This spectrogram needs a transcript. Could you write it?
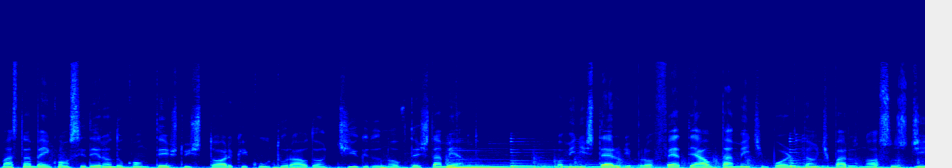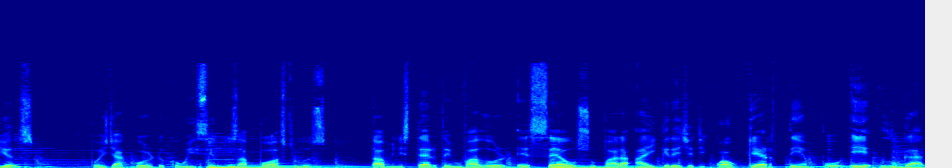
mas também considerando o contexto histórico e cultural do Antigo e do Novo Testamento. O ministério de profeta é altamente importante para os nossos dias, pois, de acordo com o ensino dos apóstolos, tal ministério tem um valor excelso para a igreja de qualquer tempo e lugar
